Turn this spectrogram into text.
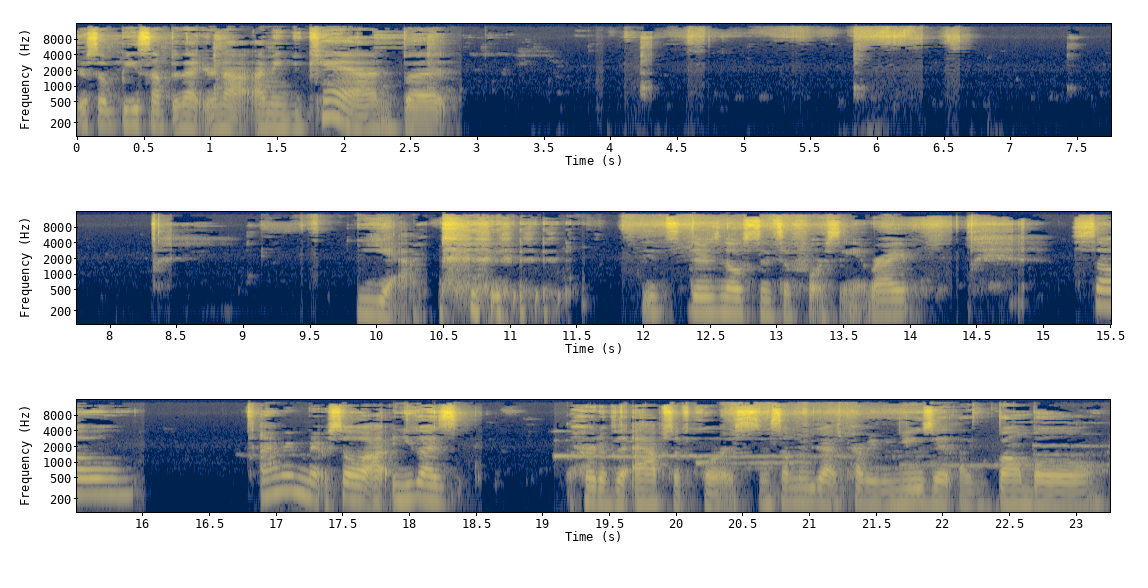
yourself be something that you're not. I mean, you can, but yeah. It's there's no sense of forcing it right? So i remember so I, you guys heard of the apps of course and some of you guys probably use it like bumble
